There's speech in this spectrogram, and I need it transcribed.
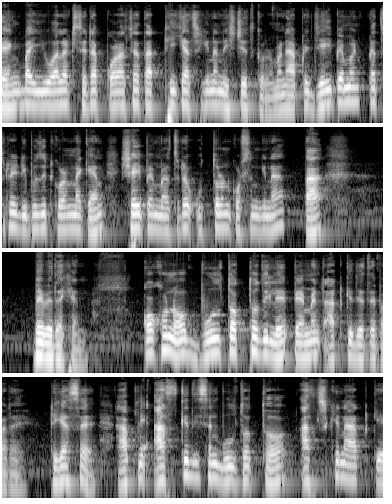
ব্যাংক বা ই ওয়ালেট সেট আপ করা আছে, তার ঠিক আছে কিনা নিশ্চিত করুন। মানে আপনি যেই পেমেন্ট মেথডে ডিপোজিট করেন না কেন, সেই পেমেন্ট মেথডে উত্তোলন করছেন কিনা, তা ভেবে দেখেন। কখনো ভুল তথ্য দিলে পেমেন্ট আটকে যেতে পারে, ঠিক আছে? আপনি আজকে দিচ্ছেন ভুল তথ্য, আজকে না আটকে,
